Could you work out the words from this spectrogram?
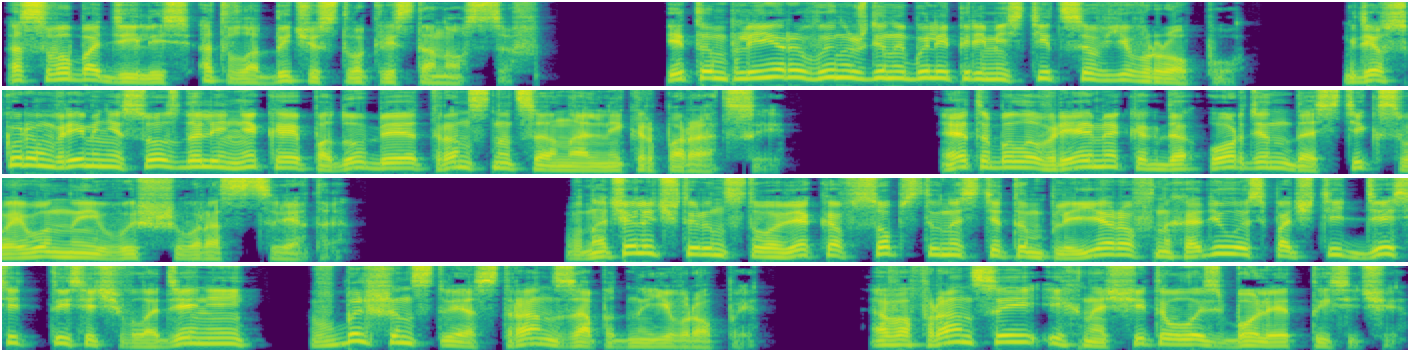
освободились от владычества крестоносцев. И тамплиеры вынуждены были переместиться в Европу, где в скором времени создали некое подобие транснациональной корпорации. Это было время, когда орден достиг своего наивысшего расцвета. В начале XIV века в собственности тамплиеров находилось почти 10 тысяч владений в большинстве стран Западной Европы, а во Франции их насчитывалось более тысячи.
